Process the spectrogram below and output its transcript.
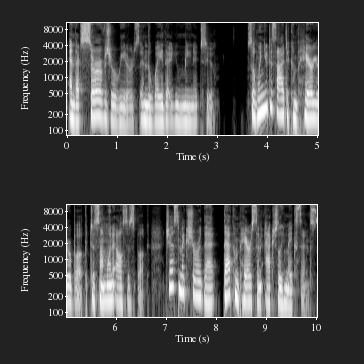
and that serves your readers in the way that you mean it to. So when you decide to compare your book to someone else's book, just make sure that that comparison actually makes sense.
